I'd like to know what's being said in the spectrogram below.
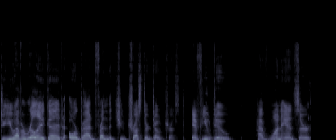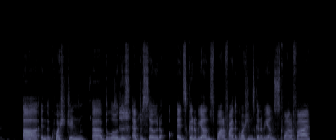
Do you have a really good or bad friend that you trust or don't trust? If you do, have one answer uh, in the question uh, below this episode. It's going to be on Spotify. The question's going to be on Spotify.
